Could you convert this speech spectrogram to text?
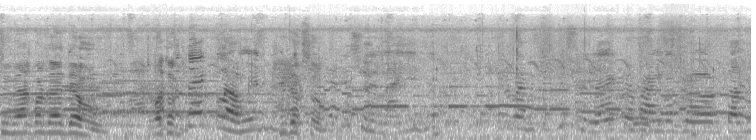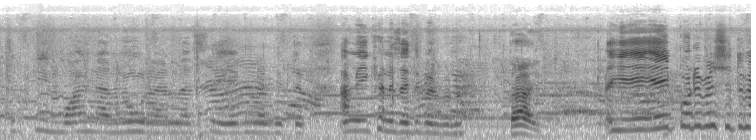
তুমি একবার যাই দেখো। তোমার তো দেখলাম কি দেখছ? আমি এখানে যাইতে পারব না। তাই? এই পরিবেশে তুমি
